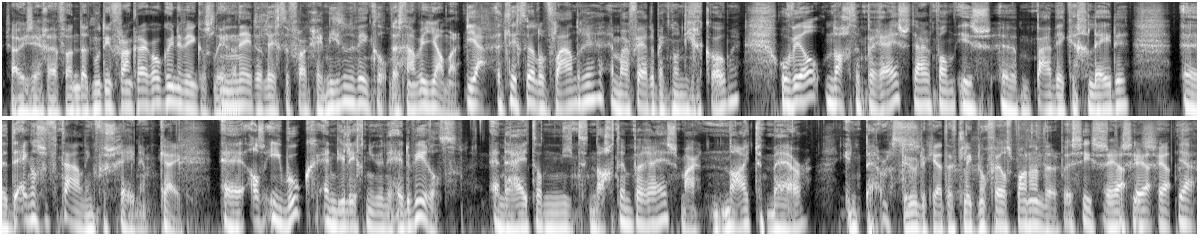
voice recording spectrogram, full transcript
Zou je zeggen, van, dat moet in Frankrijk ook in de winkels liggen? Nee, dat ligt in Frankrijk niet in de winkel. Dat is nou weer jammer. Ja, het ligt wel in Vlaanderen, maar verder ben ik nog niet gekomen. Hoewel, Nacht in Parijs, daarvan is uh, een paar weken geleden... de Engelse vertaling verschenen. Kijk. als e-book, en die ligt nu in de hele wereld. En hij heet dan niet Nacht in Parijs, maar Nightmare in Paris. Tuurlijk, ja, dat klinkt nog veel spannender. Precies, ja, precies. Ja, ja.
